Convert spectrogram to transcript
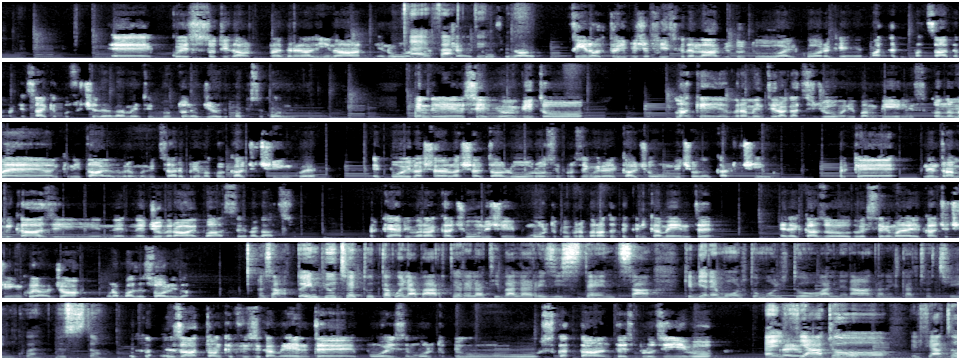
E questo ti dà un'adrenalina enorme. Eh, cioè, tu fino, a, fino, al triplice fischio dell'arbitro tu hai il cuore che batte all'impazzata perché sai che può succedere veramente di tutto nel giro di pochi secondi. Quindi sì, io invito, ma anche veramente i ragazzi giovani, i bambini, secondo me anche in Italia dovremmo iniziare prima col calcio 5 e poi lasciare la scelta a loro se proseguire nel calcio 11 o nel calcio 5 perché in entrambi i casi ne, ne gioverà e basta il ragazzo, perché arriverà al calcio 11 molto più preparato tecnicamente e nel caso dovesse rimanere il calcio 5 ha già una base solida. Esatto, e in più c'è tutta quella parte relativa alla resistenza che viene molto molto allenata nel calcio a 5, giusto? Esatto, anche fisicamente, poi sei molto più scattante, esplosivo, eh, il, fiato, il fiato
